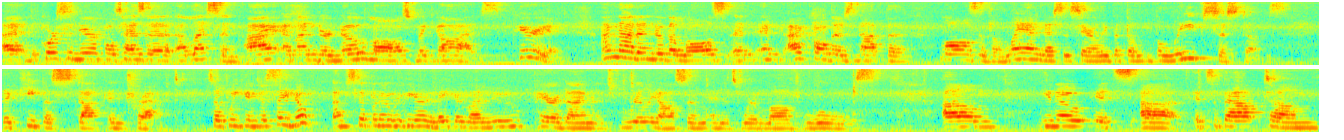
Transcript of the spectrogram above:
uh, the Course in Miracles has a, a lesson. I am under no laws but God's, period. I'm not under the laws, and, and I call those not the laws of the land necessarily, but the belief systems that keep us stuck and trapped. So if we can just say, nope, I'm stepping over here and making my new paradigm, and it's really awesome, and it's where love rules. Um, you know, it's uh, it's about um,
